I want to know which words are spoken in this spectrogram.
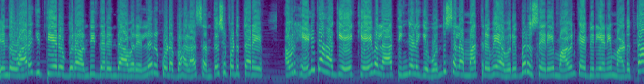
ಎಂದು ವಾರಗಿತ್ತಿಯರೊಬ್ಬರು ಅಂದಿದ್ದರಿಂದ ಅವರೆಲ್ಲರೂ ಕೂಡ ಬಹಳ ಸಂತೋಷ ಪಡುತ್ತಾರೆ ಅವ್ರು ಹೇಳಿದ ಹಾಗೆ ಕೇವಲ ತಿಂಗಳಿಗೆ ಒಂದು ಸಲ ಮಾತ್ರವೇ ಅವರಿಬ್ಬರು ಸೇರಿ ಮಾವಿನಕಾಯಿ ಬಿರಿಯಾನಿ ಮಾಡುತ್ತಾ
